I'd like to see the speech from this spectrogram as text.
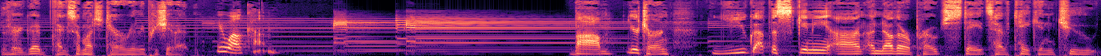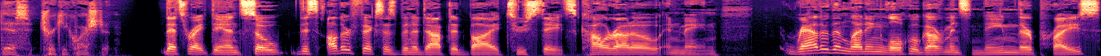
Very good. Thanks so much, Tara. Really appreciate it. You're welcome. Bob, your turn. you got the skinny on another approach states have taken to this tricky question. That's right, Dan. So, this other fix has been adopted by two states, Colorado and Maine. Rather than letting local governments name their price,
